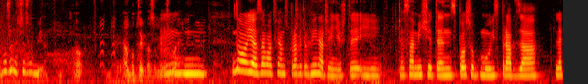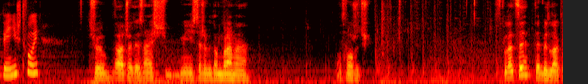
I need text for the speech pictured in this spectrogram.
Może cię zabije. O, okej, albo ty go mm. Mm, No, ja załatwiam sprawy trochę inaczej niż ty i czasami się ten sposób mój sprawdza lepiej niż twój. True. Dobra, trzeba tutaj znaleźć miejsce, żeby tą bramę otworzyć. W plecy? Ty bydlaku.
